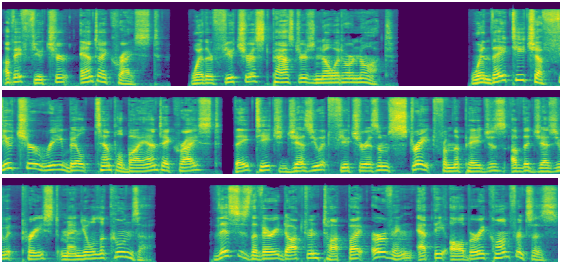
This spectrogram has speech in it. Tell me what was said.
of a future Antichrist, whether futurist pastors know it or not. When they teach a future rebuilt temple by Antichrist, they teach Jesuit futurism straight from the pages of the Jesuit priest Manuel Lacunza. This is the very doctrine taught by Irving at the Albury conferences,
